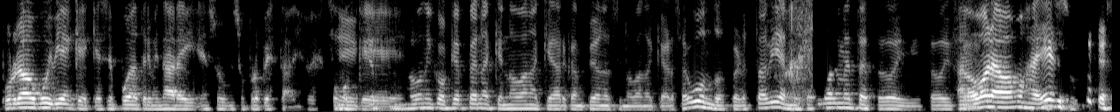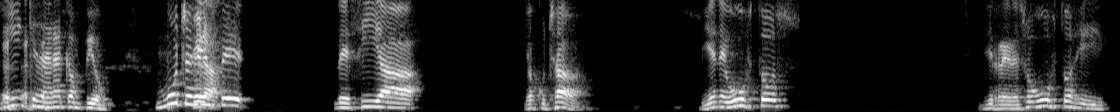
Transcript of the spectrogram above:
por un lado muy bien que, que se pueda terminar ahí en su, en su propio estadio. Es como Sí, que... que- lo único que pena es que no van a quedar campeones, sino van a quedar segundos, pero está bien, o sea, igualmente te doy, te doy fe. Ahora vamos a eso. ¿Quién quedará campeón? Mucha Mira. gente decía, yo escuchaba, viene Bustos y regresó Bustos y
